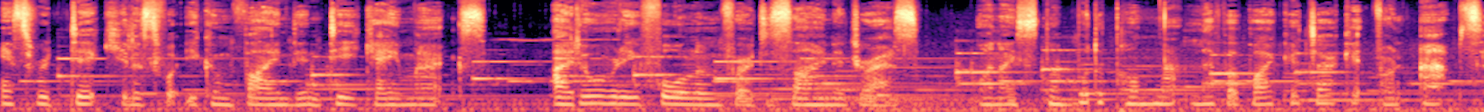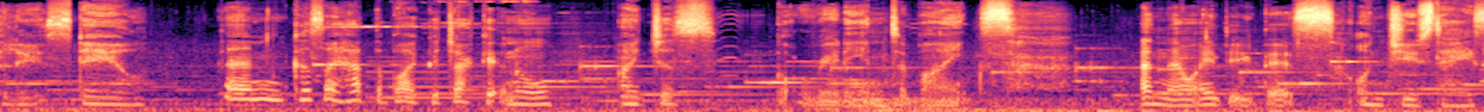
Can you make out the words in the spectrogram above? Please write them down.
It's ridiculous what you can find in TK Maxx. I'd already fallen for a designer dress when I stumbled upon that leather biker jacket for an absolute steal. Then, because I had the biker jacket and all, I just got really into bikes. And now I do this on Tuesdays.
